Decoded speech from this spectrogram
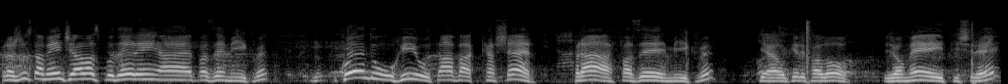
para justamente elas poderem é, fazer mikve. Quando o rio estava kasher para fazer mikve, que é o que ele falou, Yomei Tishrei,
